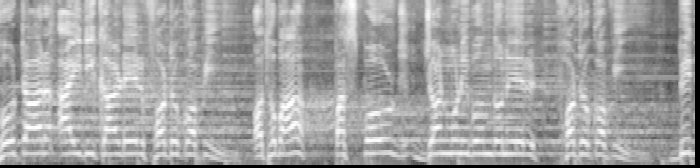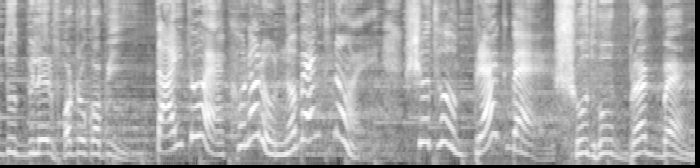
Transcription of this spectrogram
ভোটার আইডি কার্ডের ফটোকপি অথবা পাসপোর্ট জন্ম নিবন্ধনের ফটোকপি বিদ্যুৎ বিলের ফটোকপি। তাই তো এখন আর অন্য ব্যাংক নয়। শুধু ব্র্যাক ব্যাংক। শুধু ব্র্যাক ব্যাংক।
